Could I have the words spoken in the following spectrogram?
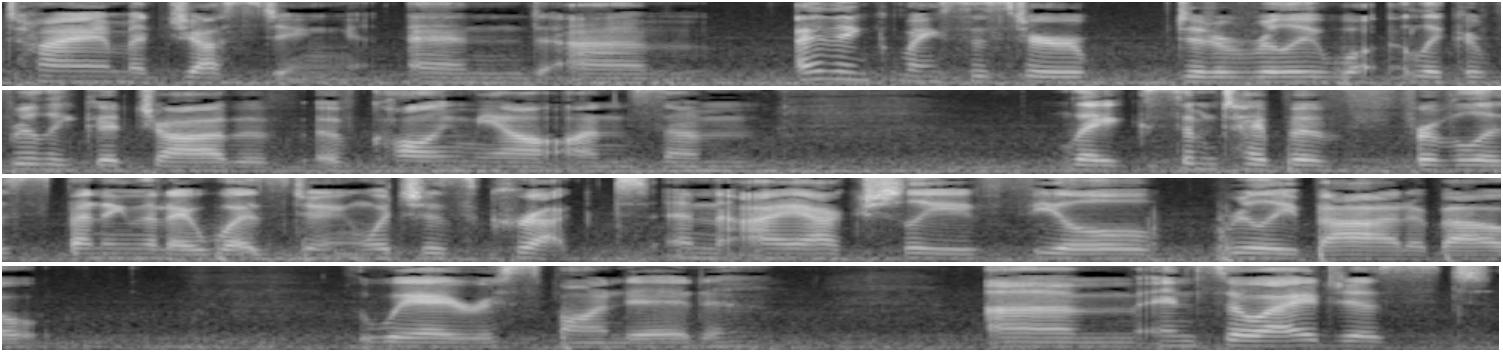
time adjusting, and um, I think my sister did a really like a really good job of, of calling me out on some like some type of frivolous spending that I was doing, which is correct. And I actually feel really bad about the way I responded. Um, and so I just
